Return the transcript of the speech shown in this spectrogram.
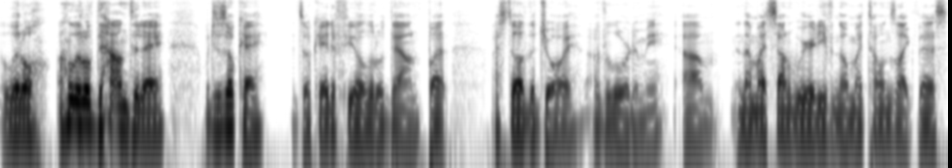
a little a little down today, which is okay. It's okay to feel a little down, but I still have the joy of the Lord in me. Um, and that might sound weird, even though my tone's like this.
